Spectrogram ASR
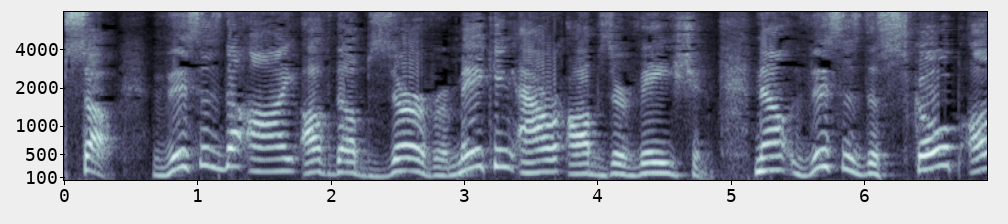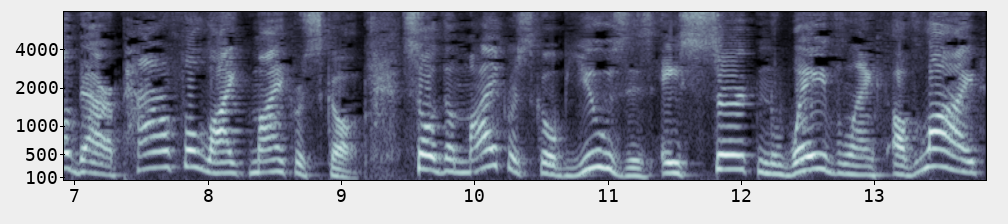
So, this is the eye of the observer making our observation. Now, this is the scope of our powerful light microscope. So, the microscope uses a certain wavelength of light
